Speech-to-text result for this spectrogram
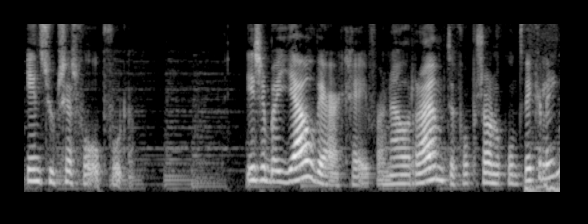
in succesvol opvoeden. Is er bij jouw werkgever nou ruimte voor persoonlijke ontwikkeling?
